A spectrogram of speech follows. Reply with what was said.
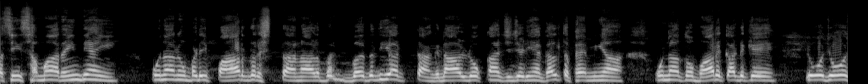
ਅਸੀਂ ਸਮਾਂ ਰਹਿੰਦਿਆਂ ਹੀ ਉਹਨਾਂ ਨੂੰ ਬੜੀ ਪਾਰਦਰਸ਼ਤਾ ਨਾਲ ਵਧੀਆ ਢੰਗ ਨਾਲ ਲੋਕਾਂ 'ਚ ਜਿਹੜੀਆਂ ਗਲਤ ਫਹਿਮੀਆਂ ਉਹਨਾਂ ਤੋਂ ਬਾਹਰ ਕੱਢ ਕੇ ਉਹ ਜੋ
